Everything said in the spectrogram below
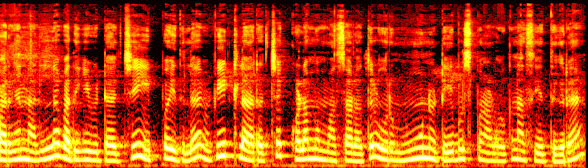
பாருங்கள் நல்லா வதக்கி விட்டாச்சு. இப்போ இதில் வீட்டில் அரைச்ச குழம்பு மசாலாத்தூள் ஒரு மூணு டேபிள் ஸ்பூன் அளவுக்கு நான் சேர்த்துக்கிறேன்.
